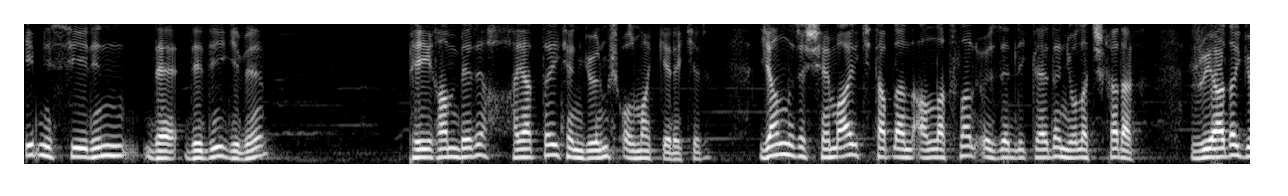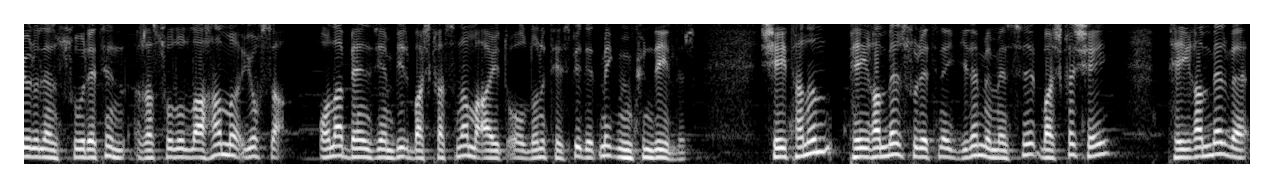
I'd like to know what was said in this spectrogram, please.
İbn Sirin de dediği gibi peygamberi hayattayken görmüş olmak gerekir. Yalnızca şemail kitaplarında anlatılan özelliklerden yola çıkarak rüyada görülen suretin Resulullah'a mı yoksa ona benzeyen bir başkasına mı ait olduğunu tespit etmek mümkün değildir. Şeytanın peygamber suretine girememesi başka şey, peygamber ve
